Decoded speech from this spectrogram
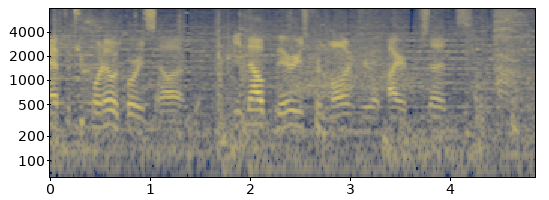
after 2.0, of course, uh, it now varies for longer at higher percents.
